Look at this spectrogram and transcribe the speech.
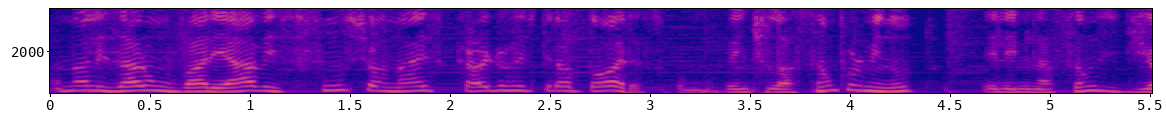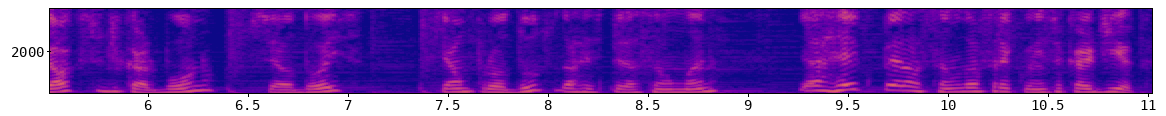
analisaram variáveis funcionais cardiorrespiratórias, como ventilação por minuto, eliminação de dióxido de carbono, CO2, que é um produto da respiração humana, e a recuperação da frequência cardíaca.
